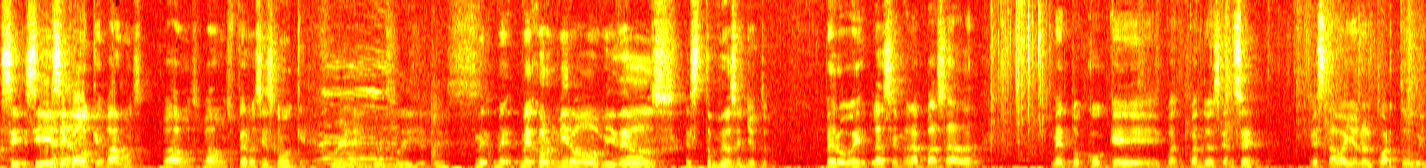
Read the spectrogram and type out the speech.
sí, sí, dice como que vamos, vamos, vamos, pero sí es como que Fuera impulso de idiotez. me- me- mejor miro videos estúpidos en YouTube. Pero, güey, la semana pasada me tocó que cu- cuando descansé, estaba yo en el cuarto, güey.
